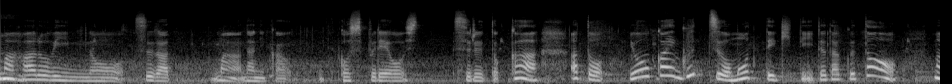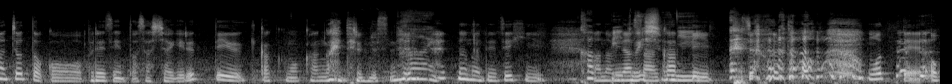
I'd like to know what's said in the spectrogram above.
ん、まあハロウィンの姿まあ何かコスプレをしてするとかあと妖怪グッズを持ってきていただくと、まあ、ちょっとこうプレゼントを差し上げるっていう企画も考えてるんですね。はい、なのでぜひあの皆さんカッピーちゃんと持ってお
